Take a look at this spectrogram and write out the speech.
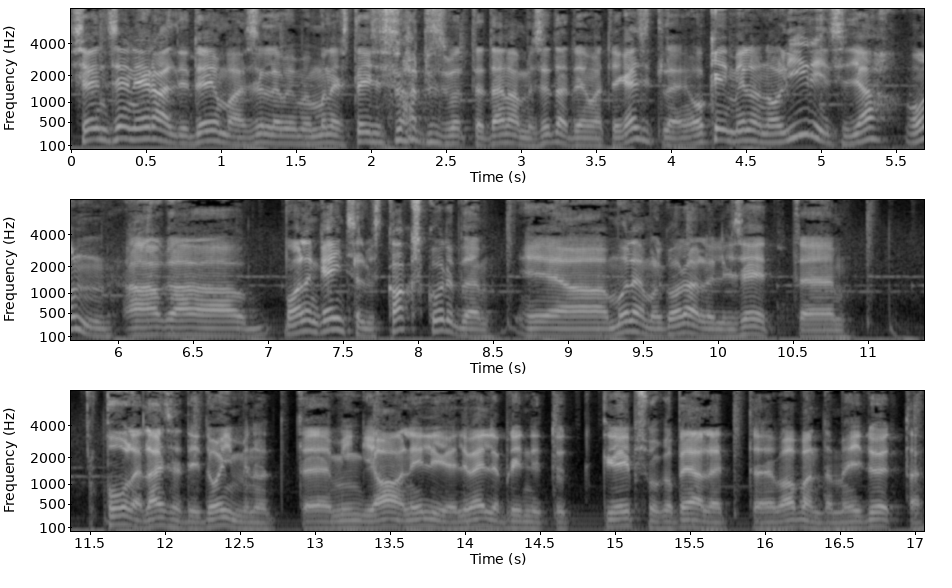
See on, see on eraldi teema, selle võime mõnes teises saates võtta, täna me seda teemat ei käsitle, okei okay,, meil on Oliiris, jah, on, aga ma olen käinud seal vist kaks korda ja mõlemal korral oli see, et äh, pooled asjad ei toiminud, mingi A4 oli välja prinditud kleepsuga peale, et äh, vabandame, ei tööta.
